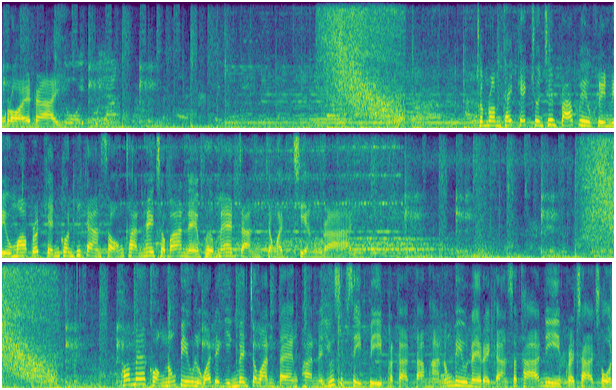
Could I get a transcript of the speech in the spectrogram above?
200 ไร่ ชมรมไทยเก๊กชวนชื่นปาร์ควิวกรีนวิวมอบรถเข็นคนพิการ 2 คันให้ชาวบ้านในอำเภอแม่จันจังหวัดเชียงราย พ่อแม่ของน้องบิวหรือว่าเด็กหญิงเบญจวรรณแตงพันอายุ 14 ปี ประกาศตามหาน้องบิวในรายการสถานีประชาชน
